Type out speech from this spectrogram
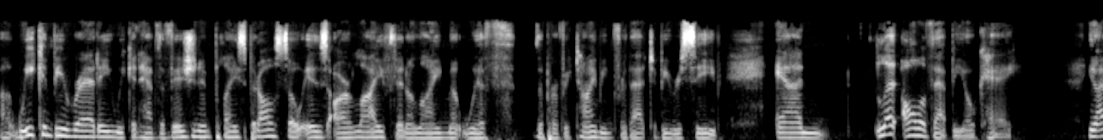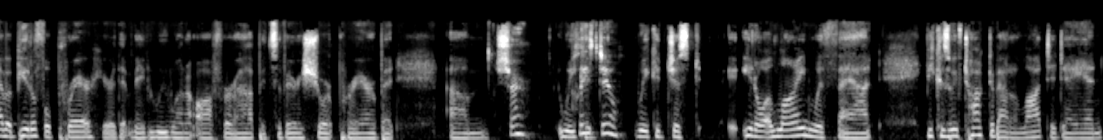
uh, we can be ready, we can have the vision in place, but also is our life in alignment with the perfect timing for that to be received. And let all of that be okay. You know, I have a beautiful prayer here that maybe we want to offer up. It's a very short prayer, but um, sure, we please could, do. We could just you know align with that because we've talked about a lot today and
